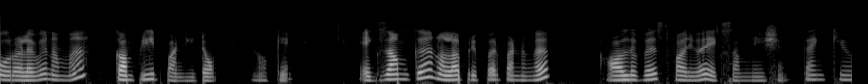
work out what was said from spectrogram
ஓரளவு நம்ம கம்ப்ளீட் பண்ணிட்டோம். ஓகே எக்ஸாமுக்கு நல்லா ப்ரிப்பேர் பண்ணுங்கள் all the best for your examination thank you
